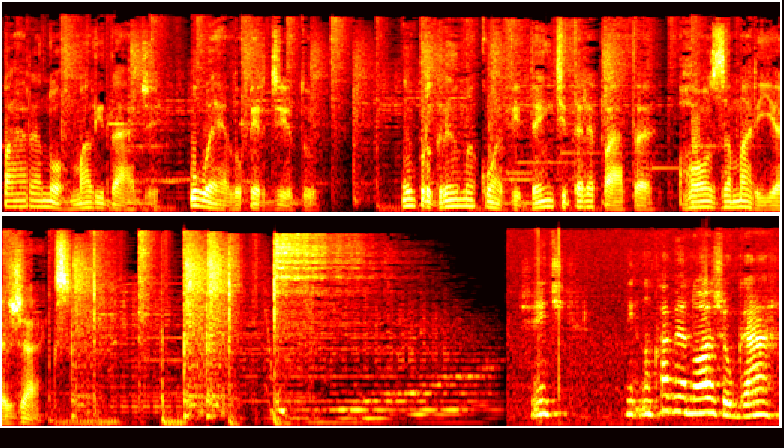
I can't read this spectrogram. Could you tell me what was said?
Paranormalidade, o elo perdido. Um programa com a vidente telepata Rosa Maria Jacques. Gente, não cabe a nós julgar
